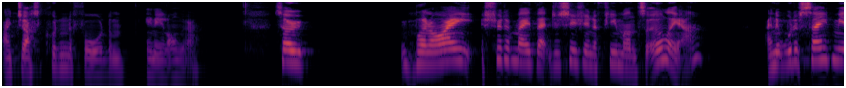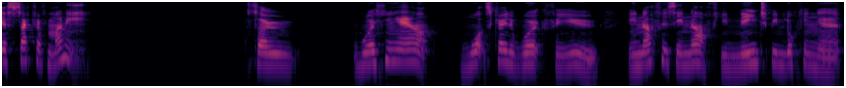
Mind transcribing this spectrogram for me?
I just couldn't afford them any longer. So, when I should have made that decision a few months earlier, and it would have saved me a stack of money. So, working out what's going to work for you, enough is enough. You need to be looking at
